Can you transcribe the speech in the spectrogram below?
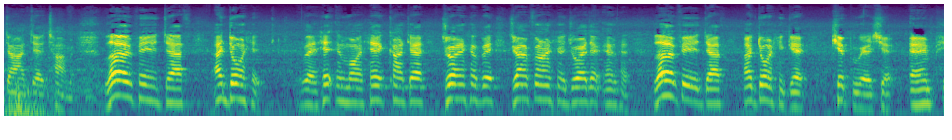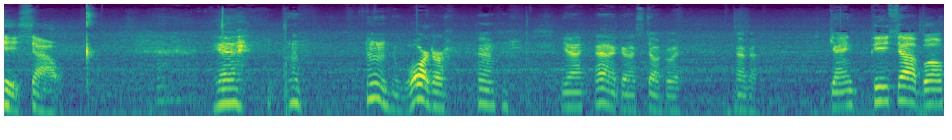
Dante Tommy. Love you, death. I don't hit. We're hitting more head contact, join her bit, join from enjoy the and love you, death. I don't get keep rich and peace out. Yeah. Hmm, water. Yeah, I gotta start with. Okay. Gang, peace out, bro.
